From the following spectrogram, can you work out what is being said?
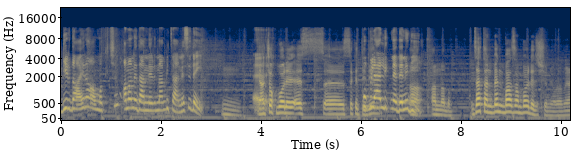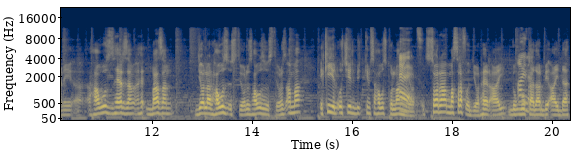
bir daire almak için ana nedenlerinden bir tanesi değil. Hmm. Yani çok böyle e, e, sıkıntı değil. popülerlik nedeni değil. Ha, anladım. Zaten ben bazen böyle düşünüyorum. Yani e, havuz her zaman bazen diyorlar havuz istiyoruz, havuz istiyoruz ama iki yıl, üç yıl bir kimse havuz kullanmıyor. Evet. Sonra masraf ödüyor her ay. Bu, bu Aynen. kadar bir aidat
